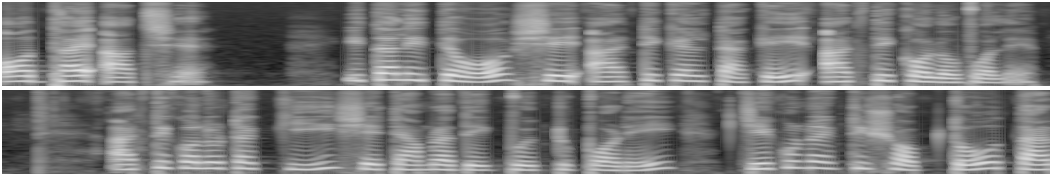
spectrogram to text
অধ্যায় আছে। ইতালিতেও সেই আর্টিকেলটাকেই আর্টিকলও বলে। আর্টিকলটা কি সেটা আমরা দেখব একটু পরেই। যে কোনো একটি শব্দ তার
